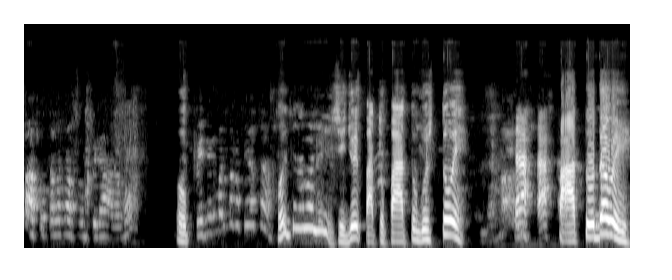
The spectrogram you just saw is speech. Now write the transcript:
Pato talaga kung pinaano mo. Oh, Pwede naman pala pinata. pwede naman eh. Si Joy, pato-pato gusto eh. Pato daw eh.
